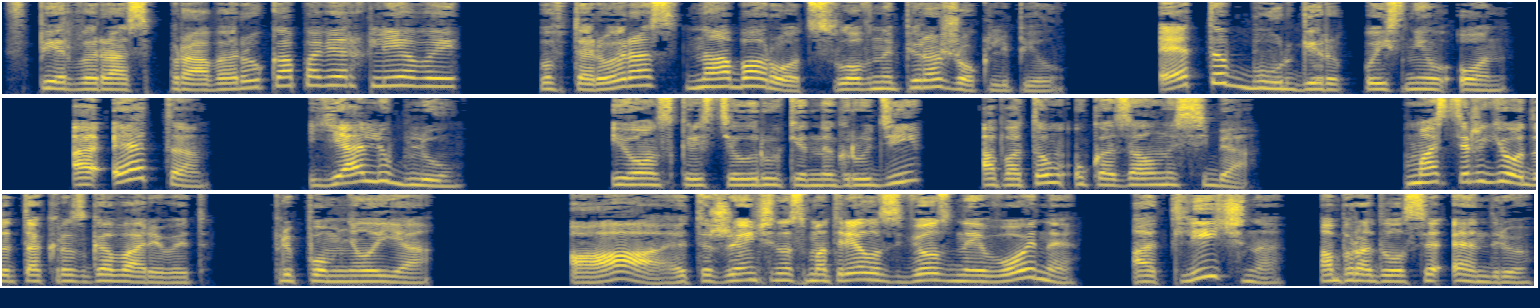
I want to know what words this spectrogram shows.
В первый раз правая рука поверх левой, во второй раз наоборот, словно пирожок лепил. «Это бургер», — пояснил он. «А это я люблю». И он скрестил руки на груди, а потом указал на себя. «Мастер Йода так разговаривает», — припомнила я. «А, эта женщина смотрела «Звездные войны»? Отлично!» — обрадовался Эндрю.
